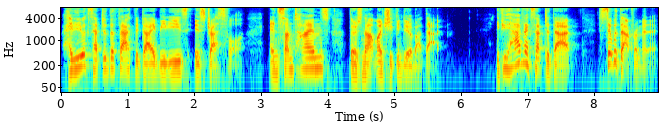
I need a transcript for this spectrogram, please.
Have you accepted the fact that diabetes is stressful? And sometimes there's not much you can do about that. If you haven't accepted that, sit with that for a minute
